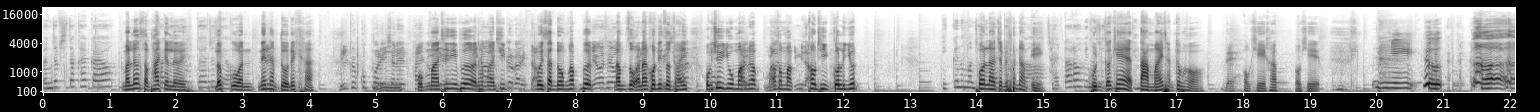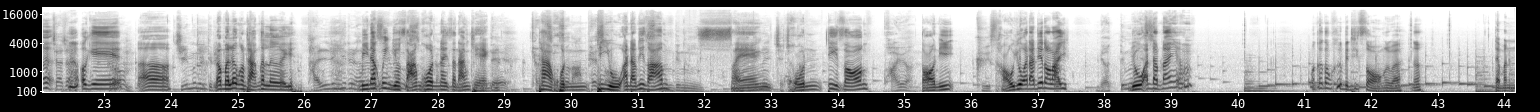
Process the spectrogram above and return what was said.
면접 시작할까요? มาเริ่มสัมภาษณ์กันเลย 자기소개부터 해주세요. รบกวนแนะนำตัวด้วยค่ะ 밀크 코퍼레이션의 ผมมาที่นี่เพื่อทำงานที่บริษัทโดมครับเพื่อนำสู่อนาคตที่สดใสผมชื่อยูมันครับมาสมัครเข้าทีมกลยุทธ์พวกเราจะเป็นผู้นำเอง คุณก็แค่ตามไม้ทันก็พอโอเคครับ โอเคนี่คือโอเคเออเรามาเริ่มคำถามกันเลย มีนักวิ่งอยู่ 3 คนในสนามแข่ง ถ้าคนที่อยู่อันดับที่สามแสงคนที่สองตอนนี้เขาอยู่อันดับที่เท่าไหร่อยู่อันดับไหน มันก็ต้องขึ้นเป็นที่สองเลยวะเนาะแต่มัน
